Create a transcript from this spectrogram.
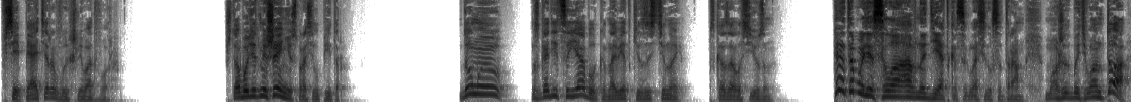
Все пятеро вышли во двор. «Что будет мишенью?» — спросил Питер. «Думаю, сгодится яблоко на ветке за стеной», — сказала Сьюзен. «Это будет славно, детка», — согласился Трам. «Может быть, вон то,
